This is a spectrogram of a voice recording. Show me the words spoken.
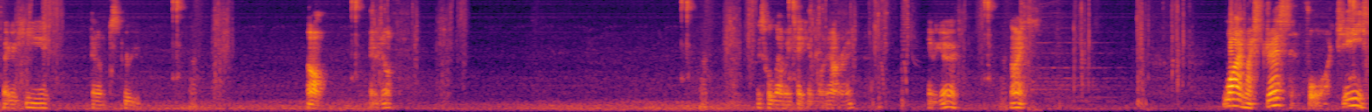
If I oh, go here, and I'm screwed. Oh, maybe not. This will allow me to take everyone out, right? There we go. Nice. Why am I stressing for? Jeez.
